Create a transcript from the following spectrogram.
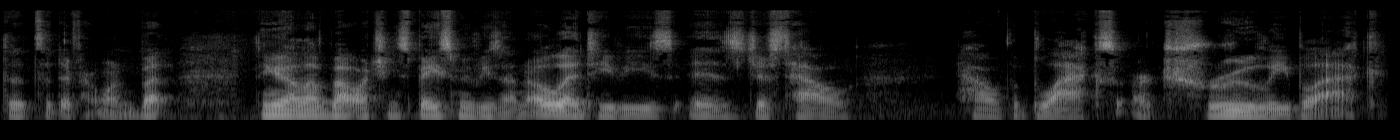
that's a different one. But the thing I love about watching space movies on OLED TVs is just how how the blacks are truly black.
